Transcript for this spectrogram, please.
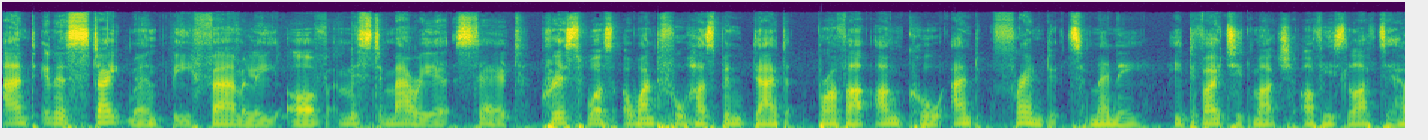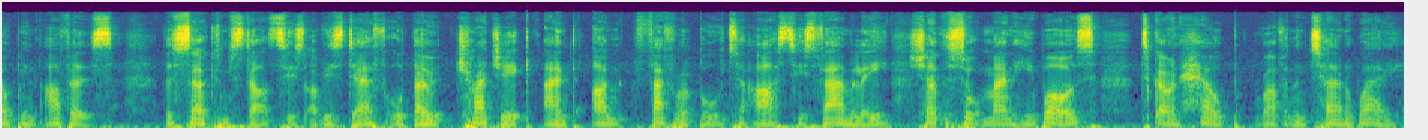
And in a statement, the family of Mr. Marriott said, Chris was a wonderful husband, dad, brother, uncle, and friend to many. He devoted much of his life to helping others. The circumstances of his death, although tragic and unfathomable to us, his family, show the sort of man he was to go and help rather than turn away.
